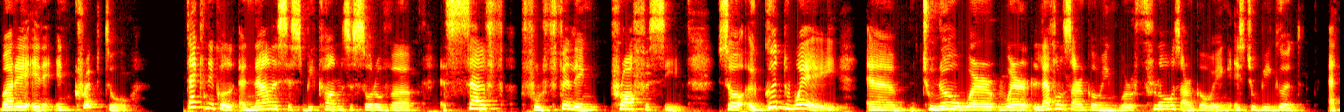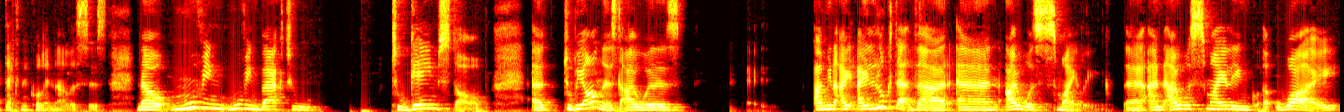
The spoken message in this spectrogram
But in, in crypto, technical analysis becomes a sort of a, a self-fulfilling prophecy. So a good way um, to know where, where levels are going, where flows are going, is to be good at technical analysis. Now, moving moving back to to GameStop, uh, to be honest, I was, I mean, I, I looked at that and I was smiling, uh, and I was smiling. Uh, why?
